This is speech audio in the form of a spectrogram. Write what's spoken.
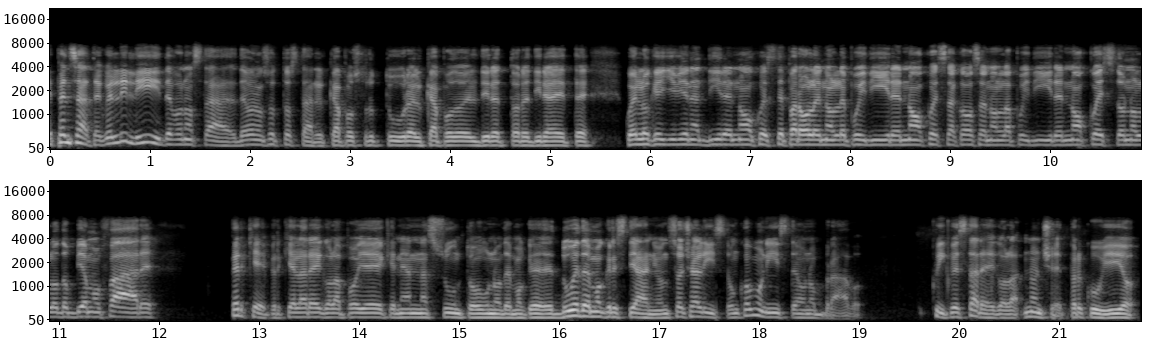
E pensate, quelli lì devono, stare, devono sottostare il capo struttura, il capo del direttore di rete, quello che gli viene a dire no, queste parole non le puoi dire, no, questa cosa non la puoi dire, no, questo non lo dobbiamo fare. Perché? Perché la regola poi è che ne hanno assunto demo- due democristiani, un socialista, un comunista e uno bravo. Qui questa regola non c'è, per cui io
